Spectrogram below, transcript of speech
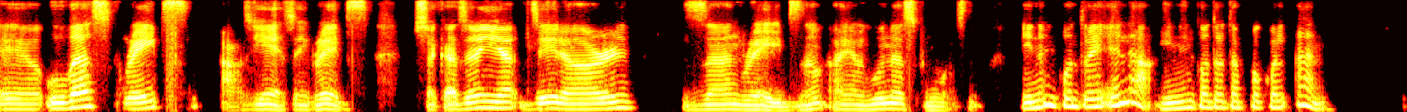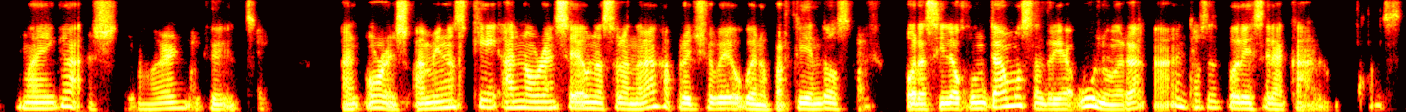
eh, uvas, grapes. Ah, yes, eh, grapes. O sea, acá sería, there are some grapes, ¿no? Hay algunas uvas. ¿no? Y no encontré el A, y no encontré tampoco el AN. My gosh, all right, good. An orange, a menos que an orange sea una sola naranja, pero yo veo, bueno, partida en dos. Ahora, si lo juntamos, saldría uno, ¿verdad? Ah, entonces podría ser acá, ¿no? Entonces,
